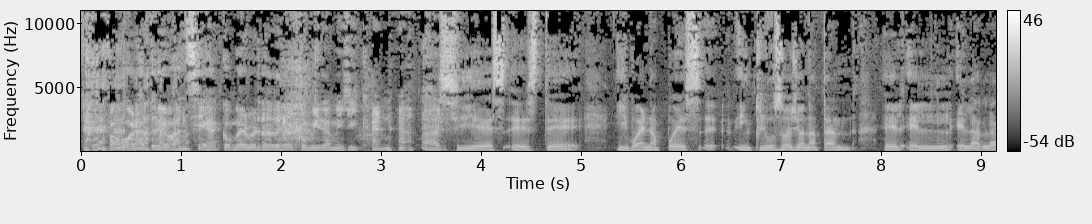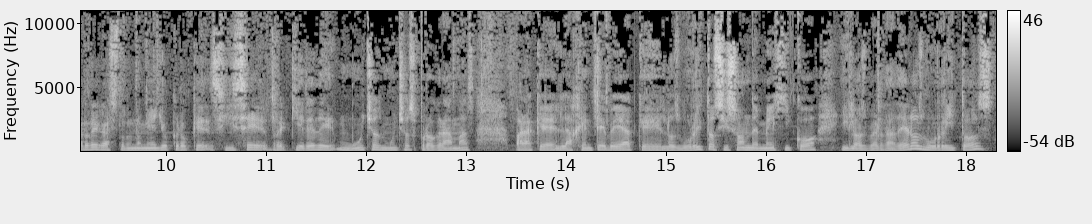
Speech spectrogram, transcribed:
Por favor, atrévanse a comer verdadera comida mexicana. Así es, este, y bueno, pues eh, incluso Jonathan, el, el, el, hablar de gastronomía yo creo que sí se requiere de muchos, muchos programas para que la gente vea que los burritos sí son de México y los verdaderos burritos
